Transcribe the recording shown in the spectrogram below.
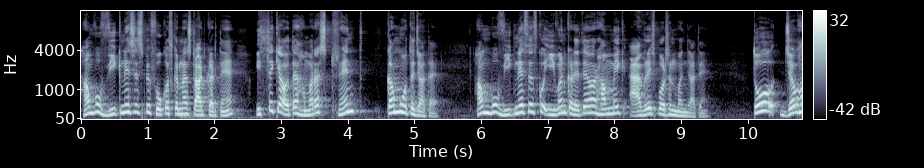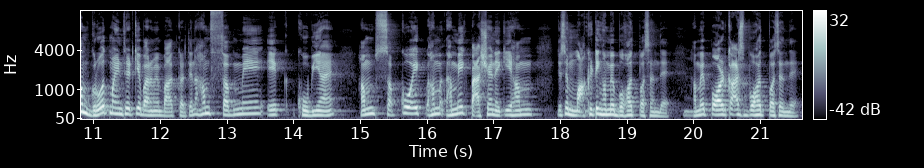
हम वो वीकनेसेस पे फोकस करना स्टार्ट करते हैं, इससे क्या होता है, हमारा स्ट्रेंथ कम होते जाता है। हम वो वीकनेसेस को इवन कर देते हैं और हम एक एवरेज पर्सन बन जाते हैं। तो जब हम ग्रोथ माइंडसेट के बारे में बात करते हैं ना, हम सब में एक खूबियाँ हैं। हम सबको एक, हम, हमें एक पैशन है कि हम, जैसे मार्केटिंग हमें बहुत पसंद है। हमें पॉडकास्ट बहुत पसंद है।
